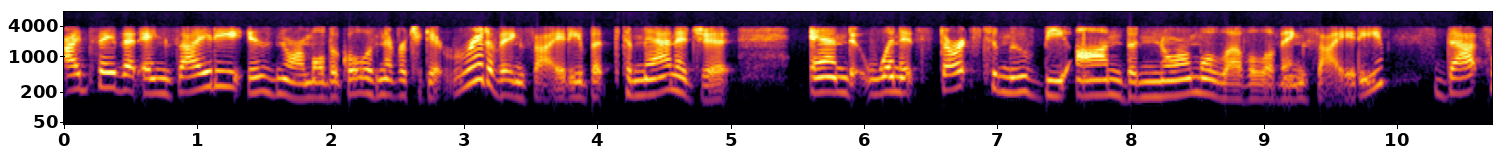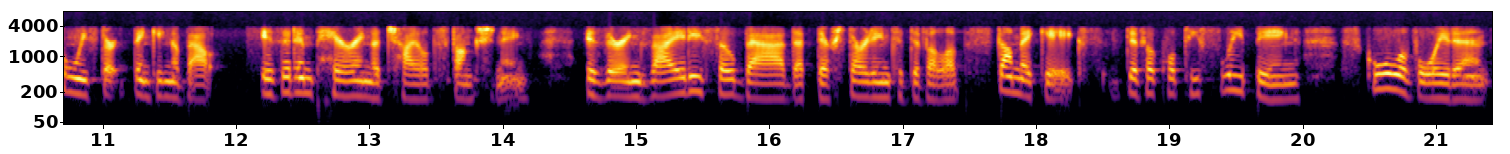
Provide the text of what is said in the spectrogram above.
I'd say that anxiety is normal. The goal is never to get rid of anxiety, but to manage it. And when it starts to move beyond the normal level of anxiety, that's when we start thinking about is it impairing a child's functioning? Is their anxiety so bad that they're starting to develop stomach aches, difficulty sleeping, school avoidance,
